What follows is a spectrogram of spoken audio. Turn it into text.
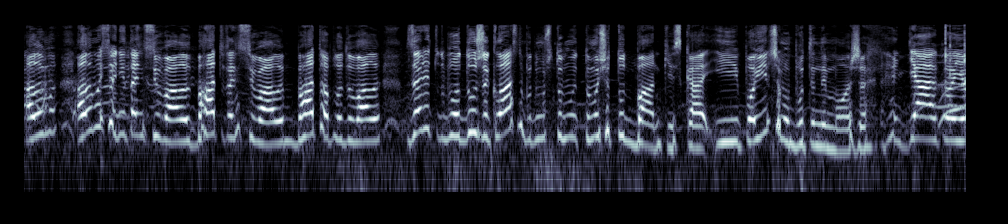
Але ми, але ми сьогодні танцювали, багато танцювали, багато аплодували. Взагалі тут було дуже класно, тому що тому, тому що тут банківська і по-іншому бути не може. Дякую.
